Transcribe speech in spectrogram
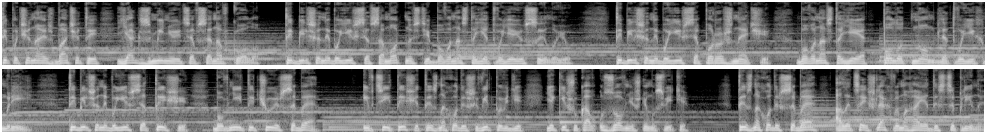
ти починаєш бачити, як змінюється все навколо. Ти більше не боїшся самотності, бо вона стає твоєю силою. Ти більше не боїшся порожнечі, бо вона стає полотном для твоїх мрій. Ти більше не боїшся тиші, бо в ній ти чуєш себе. І в цій тиші ти знаходиш відповіді, які шукав у зовнішньому світі. Ти знаходиш себе, але цей шлях вимагає дисципліни.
